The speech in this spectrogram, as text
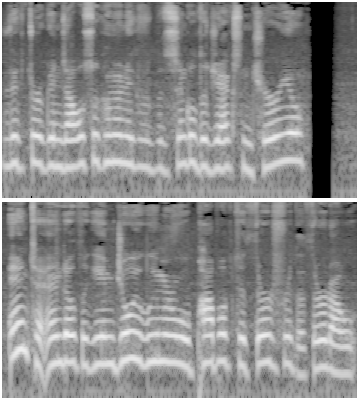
Victor Gonzalez will come in and give up a single to Jackson Chourio. And to end out the game, Joey Wiemer will pop up to third for the third out.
